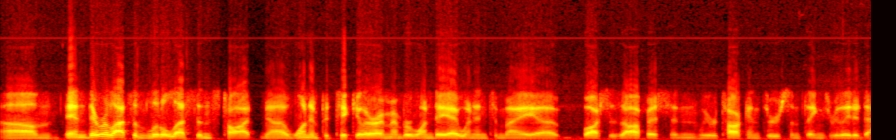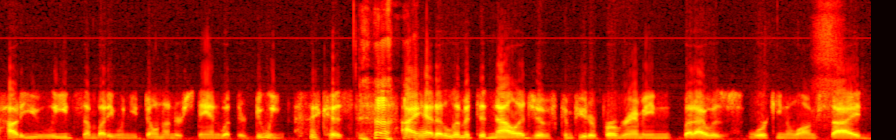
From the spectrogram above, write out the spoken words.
Um, and there were lots of little lessons taught. Uh, one in particular, I remember one day I went into my uh, boss's office and we were talking through some things related to how do you lead somebody when you don't understand what they're doing? because I had a limited knowledge of computer programming, but I was working alongside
